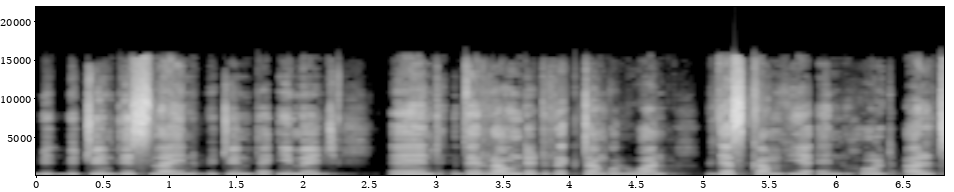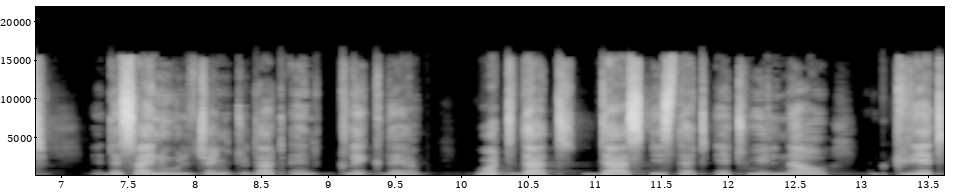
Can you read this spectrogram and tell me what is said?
be between this line, between the image and the rounded rectangle one, just come here and hold Alt. The sign will change to that and click there. What that does is that it will now create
